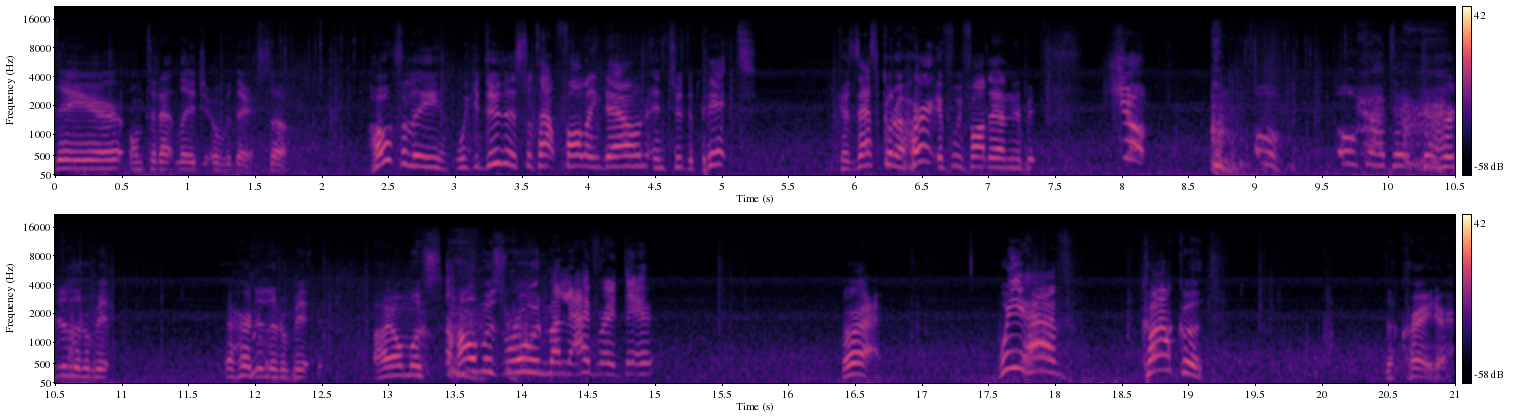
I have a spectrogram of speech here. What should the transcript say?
there onto that ledge over there. So, hopefully we can do this without falling down into the pit, because that's gonna hurt if we fall down in the pit. Jump! oh, oh god, that, that hurt a little bit. That hurt a little bit. I almost, I almost ruined my life right there. All right, we have conquered the crater.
